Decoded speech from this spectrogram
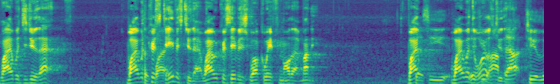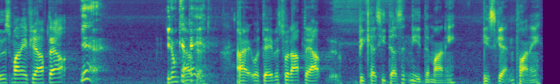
Why would you do that? Why would Chris why- Davis do that? Why would Chris Davis just walk away from all that money? Why, he? why would the Orioles do that? Out, do you lose money if you opt out? Yeah. You don't get Okay. paid. All right. Well, Davis would opt out because he doesn't need the money. He's getting plenty.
